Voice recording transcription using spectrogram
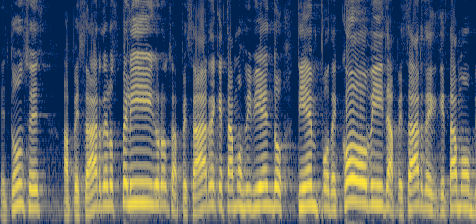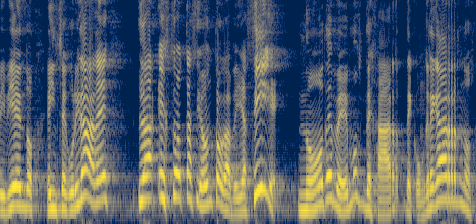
Entonces, a pesar de los peligros, a pesar de que estamos viviendo tiempo de COVID, a pesar de que estamos viviendo inseguridades, la exhortación todavía sigue. No debemos dejar de congregarnos.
